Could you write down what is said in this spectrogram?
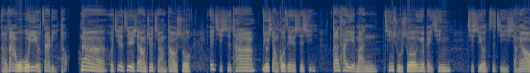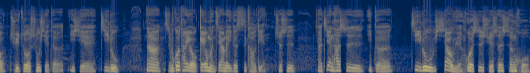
然后当然我我也有在里头。那我记得志远校长就讲到说，哎，其实他有想过这件事情，但他也蛮清楚说，因为北青。其实有自己想要去做书写的一些记录，那只不过他有给我们这样的一个思考点，就是呃，既然它是一个记录校园或者是学生生活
